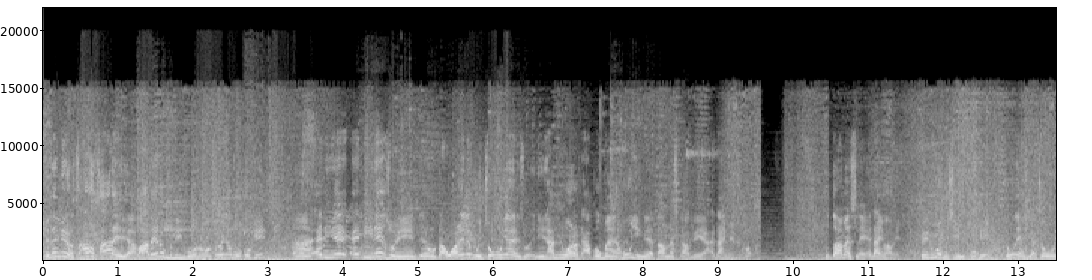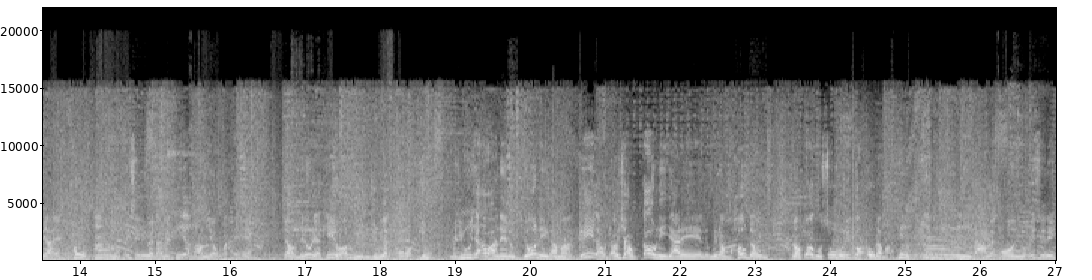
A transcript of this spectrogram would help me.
ဒီနေ့တော့စားတော့စားတယ်ညာဘာလဲတော့မသိဘူးပေါ့နော်ဆိုတော့ကြောင့်မို့ okay အာအဲ့ဒီနဲ့အဲ့ဒီနဲ့ဆိုရင်တာဝါလေးလည်းဝင်ကျုံလို့ရတယ်ဆိုရင်အနေထားမျိုးကတော့ဒါပုံမှန်ဟိုးရင်ကလေး Thermos ကလေးကအတိုင်းပဲပေါ့နော်ခုသားမက်လည်းအတိုင်းပါပဲဖေတူတော့မရှိဘူး okay သုံးရရှိကကျုံလို့ရတယ်ဟုတ်အင်းအဲ့ရှင်းလေးပဲဒါပေမဲ့ကြီးက9မရောက်ပါတယ် ကြောက်မင်းတို့တွေကကြီးတော့အဲ့လိုမျိုးမယူရအော်ယူမယူကြပါနဲ့လို့ပြောနေကမှဂေးတော့တောက်လျှောက်ကောက်နေကြတယ်လို့မင်းတို့မဟုတ်တော့ဘူးနော်ကိုယ့်ကိုဆိုလိုလေးတော့အုပ်တာမှာဟွန်းအင်းဒါပဲငေါ်ညိုအေးစင်းလေး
